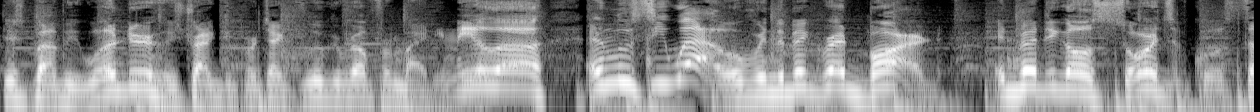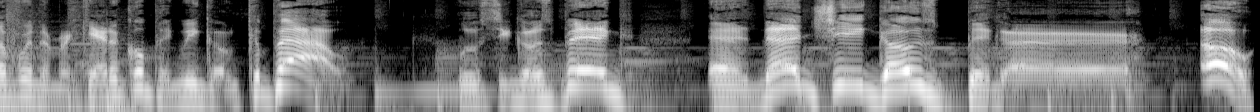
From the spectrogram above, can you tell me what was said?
There's Bobby Wonder, who's trying to protect Pflugerville from Mighty Mila, and Lucy Wow over in the Big Red Barn, inventing all sorts of cool stuff with her mechanical pygmy goat Kapow. Lucy goes big, and then she goes bigger. Oh,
